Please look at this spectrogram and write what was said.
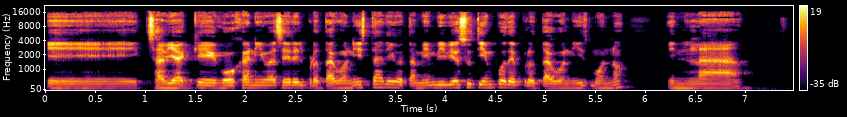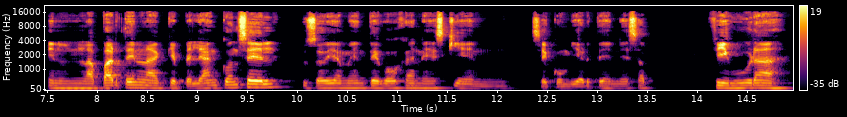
eh, sabía que Gohan iba a ser el protagonista, digo, también vivió su tiempo de protagonismo, ¿no? En la, en la parte en la que pelean con Cell, pues obviamente Gohan es quien se convierte en esa figura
